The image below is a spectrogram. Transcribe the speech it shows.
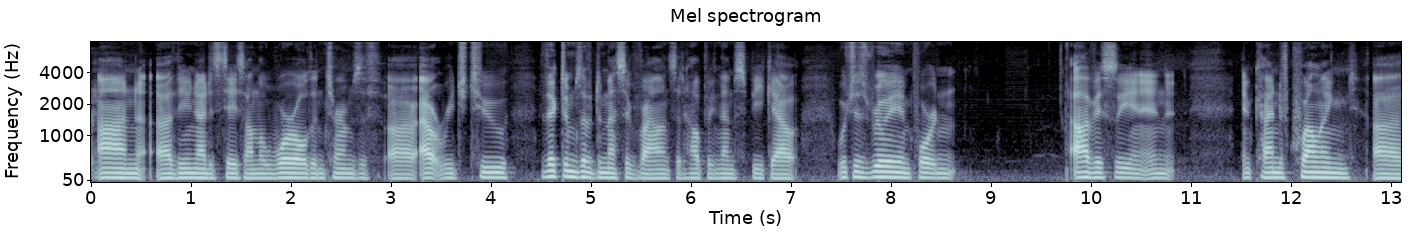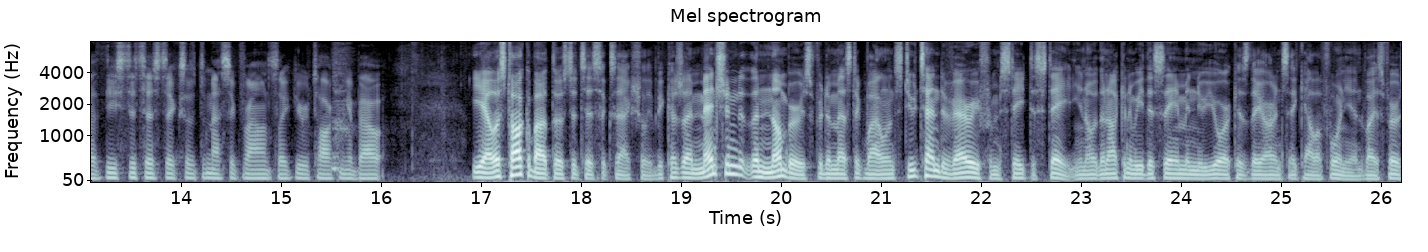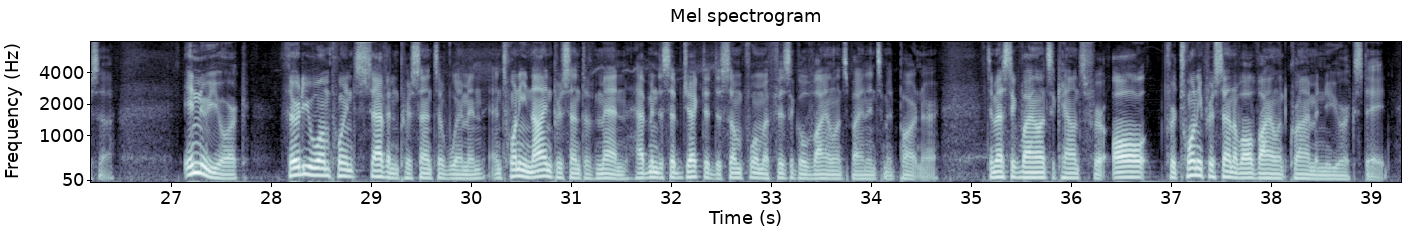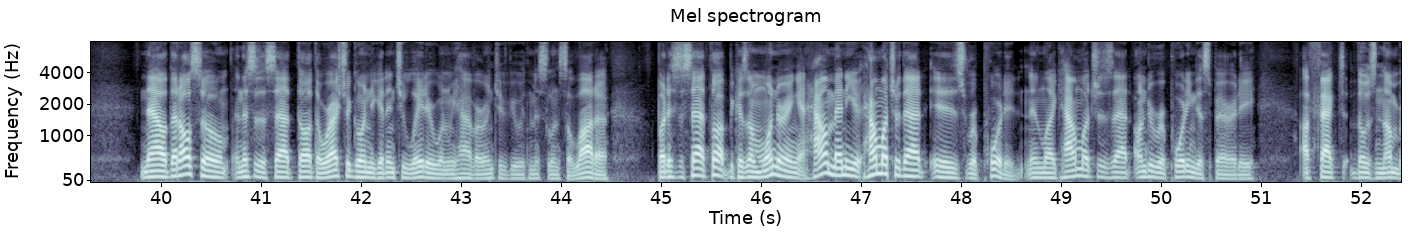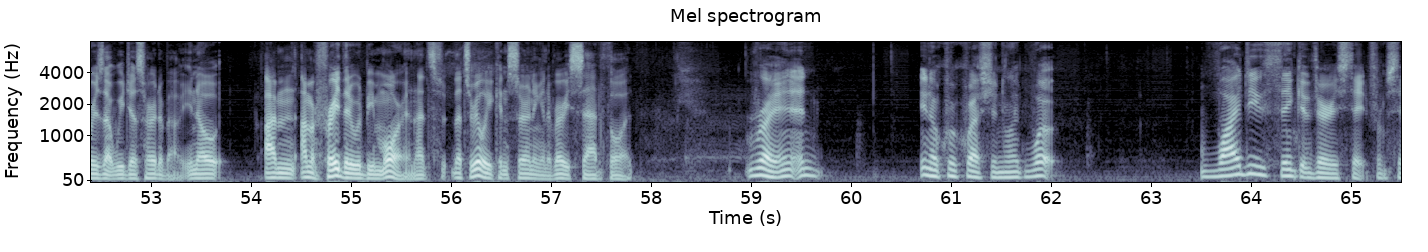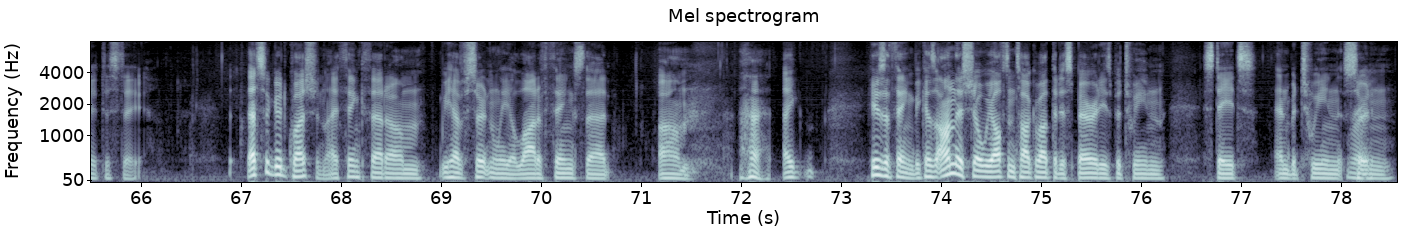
on uh, the United States, on the world, in terms of uh, outreach to victims of domestic violence and helping them speak out, which is really important, obviously, in, in and kind of quelling uh, these statistics of domestic violence, like you were talking about. Yeah, let's talk about those statistics actually, because I mentioned the numbers for domestic violence do tend to vary from state to state. You know, they're not going to be the same in New York as they are in, say, California, and vice versa. In New York, 31.7% of women and 29% of men have been subjected to some form of physical violence by an intimate partner. Domestic violence accounts for all for 20% of all violent crime in New York State. Now, that also, and this is a sad thought that we're actually going to get into later when we have our interview with Miss Linsalata, but it's a sad thought because I'm wondering how many, how much of that is reported, and like how much does that underreporting disparity affect those numbers that we just heard about? You know, I'm I'm afraid that it would be more, and that's that's really concerning and a very sad thought. Right, and, and you know, quick question, like what? Why do you think it varies state from state to state? That's a good question. I think that um, we have certainly a lot of things that, um, I, here's the thing, because on this show we often talk about the disparities between states and between certain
